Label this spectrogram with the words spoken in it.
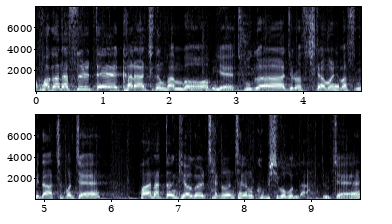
화가 났을 때 가라앉히는 방법. 예 두 가지로 실험을 해봤습니다. 첫 번째 화났던 기억을 차근차근 곱씹어 본다. 둘째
